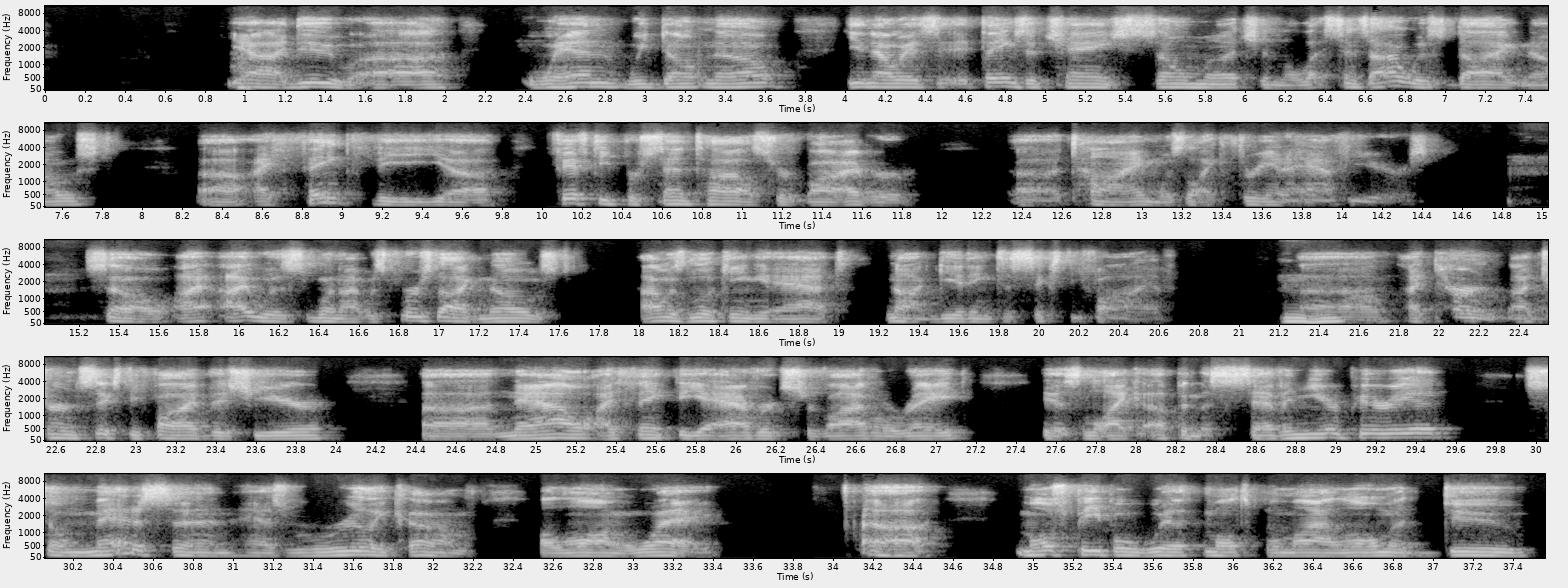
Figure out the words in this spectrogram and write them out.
Yeah, I do. Uh, when we don't know, you know, it's it, things have changed so much in the since I was diagnosed. Uh, I think the uh, 50 percentile survivor uh, time was like three and a half years. So I, I, was, when I was first diagnosed, I was looking at not getting to 65. Mm-hmm. Uh, I turned, I turned 65 this year. Uh, now I think the average survival rate is like up in the seven year period. So medicine has really come a long way. Uh, most people with multiple myeloma do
